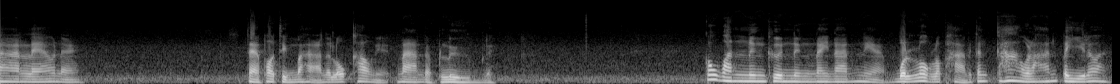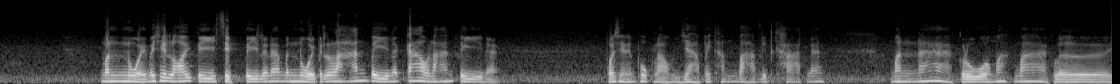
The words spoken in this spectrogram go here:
นานแล้วนะ แต่พอถึงมหานรกเข้าเนี่ย นานแบบลืมเลย ก็วันหนึ่งคืนหนึ่งในนั้นเนี่ย บนโลกเราผ่านไปตั้ง 9 ล้านปีแล้วมันหน่วยไม่ใช่ร้อยปีสิบปีแล้วนะ มันหน่วยเป็นล้านปีนะเก้าล้านปีนะเพราะฉะนั้นพวกเราอย่าไปทำบาปเด็ดขาดนะ มันน่ากลัวมากๆเลย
